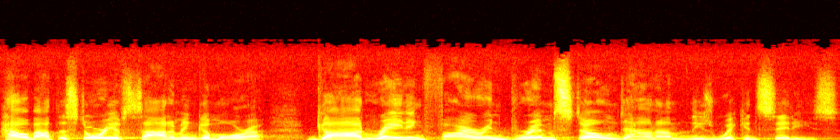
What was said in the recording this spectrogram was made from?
How about the story of Sodom and Gomorrah? God raining fire and brimstone down on these wicked cities.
